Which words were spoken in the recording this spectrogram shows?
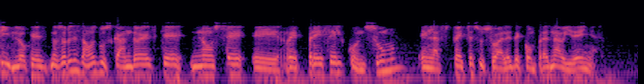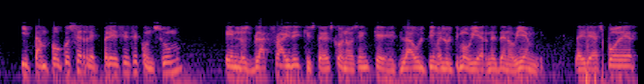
Sí, lo que nosotros estamos buscando es que no se eh, represe el consumo en las fechas usuales de compras navideñas y tampoco se represe ese consumo en los Black Friday que ustedes conocen que es la última, el último viernes de noviembre. La idea es poder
